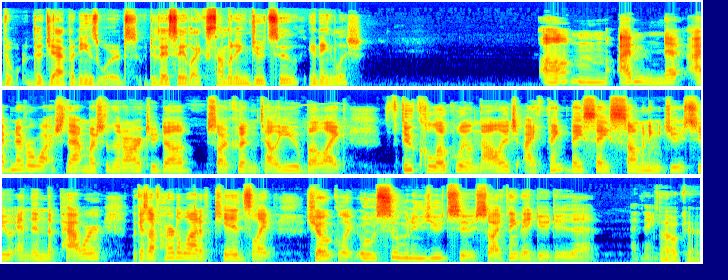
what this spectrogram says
the the Japanese words. Do they say like summoning jutsu in English? Um, I've ne- I've never watched that much of the Naruto dub, so I couldn't tell you. But like through colloquial knowledge, I think they say summoning jutsu and then the power because I've heard a lot of kids like joke like, "Oh, summoning jutsu." So I think they do do that. I think. Oh, okay.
